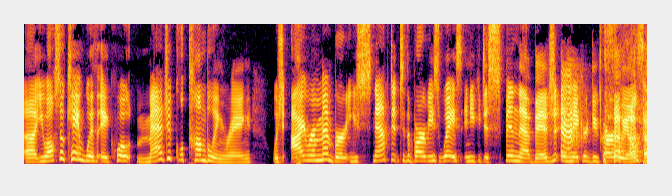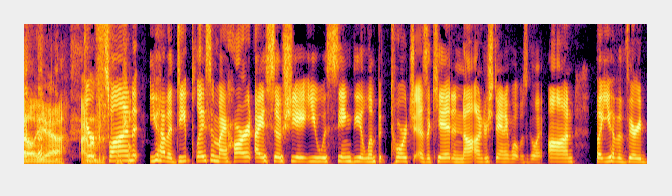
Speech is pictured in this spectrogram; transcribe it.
Uh, you also came with a quote magical tumbling ring, which I remember you snapped it to the Barbie's waist and you could just spin that bitch and make her do cartwheels. Hell yeah. I You're remember fun. commercial. You have a deep place in my heart. I associate you with seeing the Olympic torch as a kid and not understanding what was going on, but you have a very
